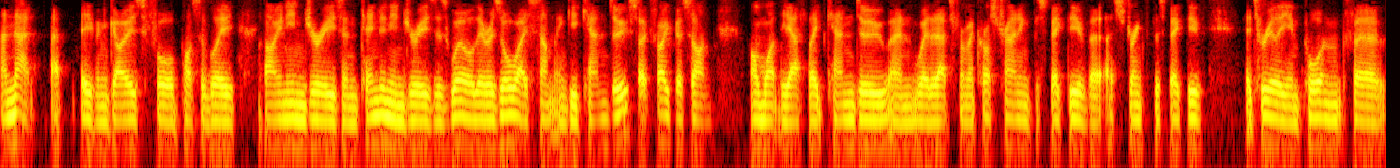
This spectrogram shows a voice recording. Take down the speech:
and that, even goes for possibly bone injuries and tendon injuries as well. There is always something you can do, so focus on on what the athlete can do, and whether that's from a cross training perspective, a, a strength perspective, it's really important for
